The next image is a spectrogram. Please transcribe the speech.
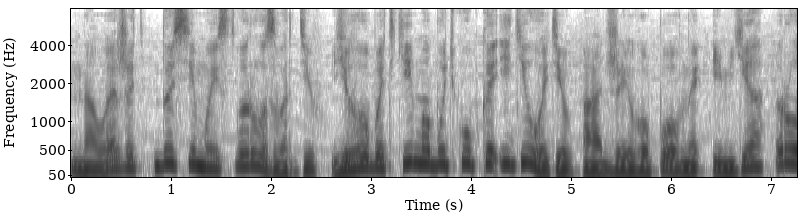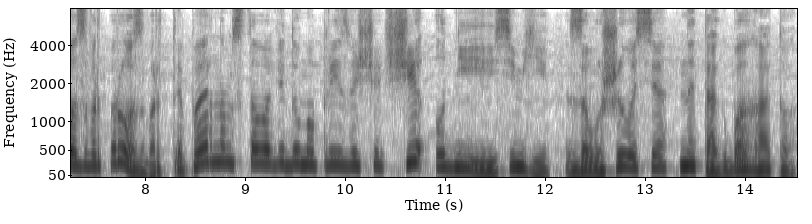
належать до сімейства Розвардів. Його батьки, мабуть, купка ідіотів, адже його повне ім'я Розвард Розвард. Тепер нам стало відомо прізвище ще однієї сім'ї. Залишилося не так багато.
